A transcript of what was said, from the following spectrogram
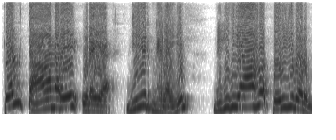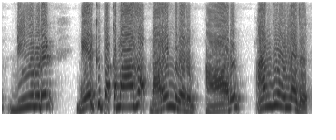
பொன் தாமரையை உடைய நீர்நிலையில் மிகுதியாக பெருகி வரும் நீருடன் மேற்கு பக்கமாக மறைந்து வரும் ஆறும் அங்கு உள்ளது.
